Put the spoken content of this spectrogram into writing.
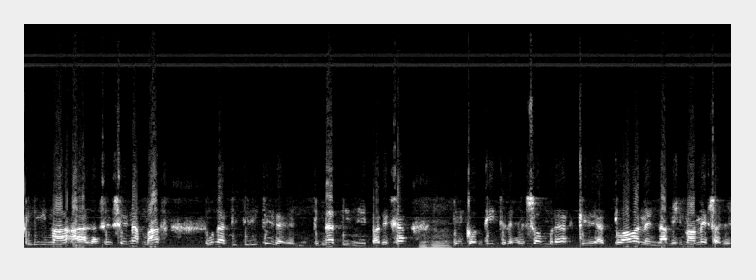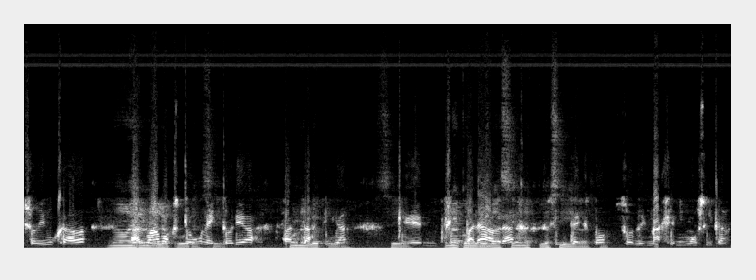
clima a las escenas más una titiritera, Nati, mi pareja, con títeres de sombra que actuaban en la misma mesa que yo dibujaba, armamos toda una historia fantástica. Que sin palabras, sin texto, solo imagen y música,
